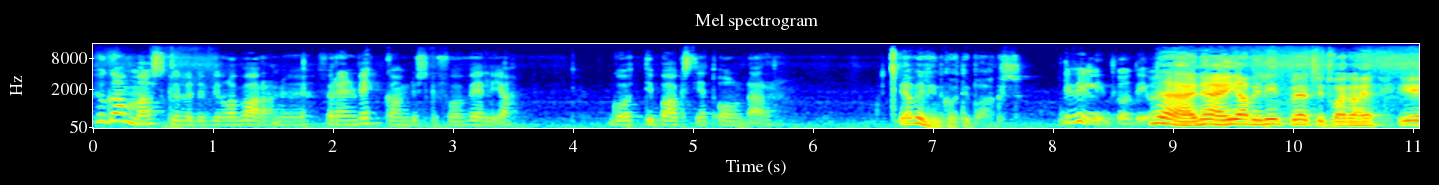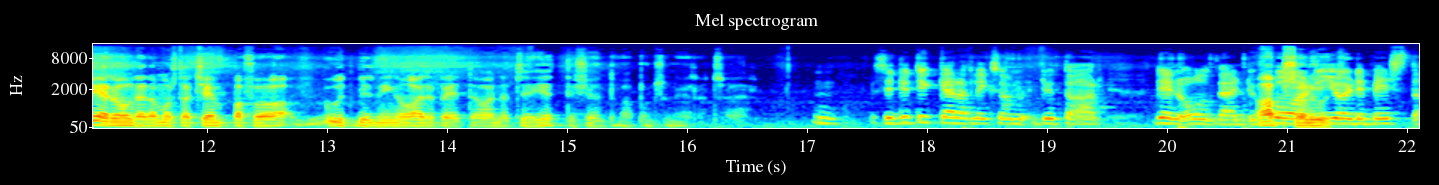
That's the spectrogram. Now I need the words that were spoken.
Hur gammal skulle du vilja vara nu för en vecka om du skulle få välja? gå tillbaks till ett ålder? Jag vill inte gå tillbaks. Du vill inte gå tillbaks? Nej, nej, jag vill inte plötsligt vara i er ålder och måste kämpa för utbildning och arbete och annat. Det är jätteskönt att vara pensionerad så här. Mm. Så du tycker att liksom du tar den åldern du Absolut. får, du gör det bästa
